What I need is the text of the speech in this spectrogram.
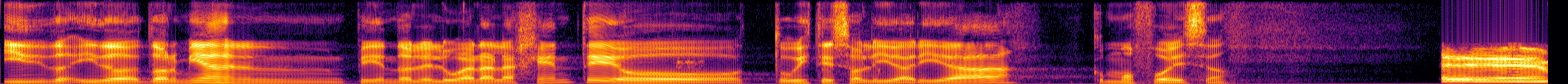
y do- y do- dormías en- pidiéndole lugar a la gente o tuviste solidaridad? ¿Cómo fue eso? Eh,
